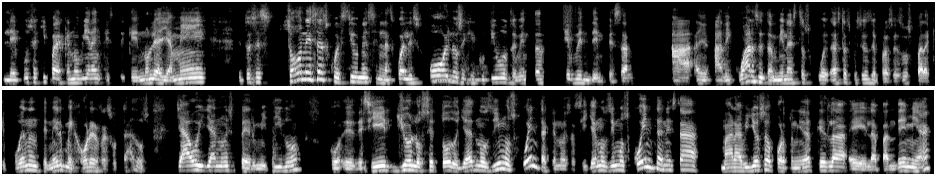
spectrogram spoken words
le, puse aquí para que no vieran que, este, que no le llamé. Entonces, son esas cuestiones en las cuales hoy los ejecutivos de ventas deben de empezar a, eh, adecuarse también a, estos, a estas cuestiones de procesos para que puedan tener mejores resultados. Ya hoy ya no es permitido eh, decir yo lo sé todo, ya nos dimos cuenta que no es así, ya nos dimos cuenta en esta maravillosa oportunidad que es la, eh, la pandemia,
